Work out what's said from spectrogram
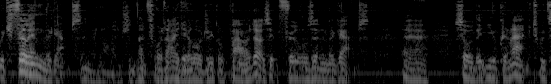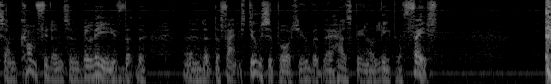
which fill in the gaps in the knowledge. And that's what ideological power does. It fills in the gaps uh, so that you can act with some confidence and believe that the, uh, that the facts do support you, but there has been a leap of faith. it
